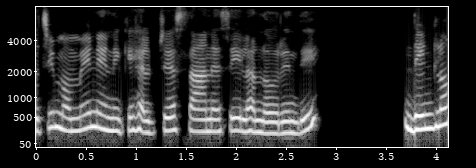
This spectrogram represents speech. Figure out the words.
వచ్చి మమ్మీ నేను నీకు హెల్ప్ చేస్తా అనేసి ఇలా నూరింది. దీంట్లో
